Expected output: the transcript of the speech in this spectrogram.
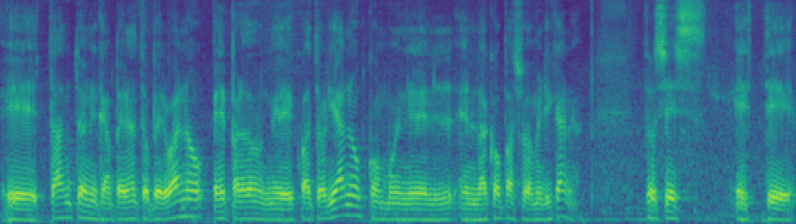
eh, tanto en el campeonato peruano, eh, perdón, ecuatoriano como en, en, la Copa Sudamericana. Entonces, este,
